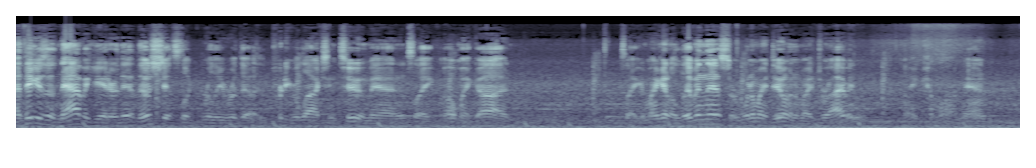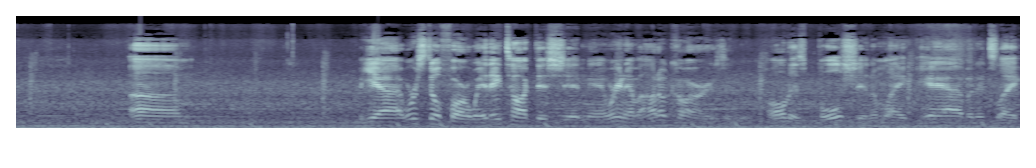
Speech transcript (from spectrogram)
I think as a navigator, that those shits look really, pretty relaxing too, man. It's like, oh my god. It's like, am I gonna live in this or what am I doing? Am I driving? Like, come on, man. Um, yeah, we're still far away. They talk this shit, man. We're gonna have auto cars and all this bullshit. I'm like, yeah, but it's like,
